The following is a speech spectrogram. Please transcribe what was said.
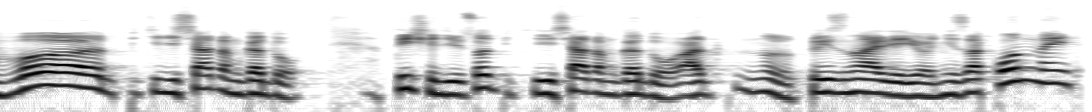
в 50 году, 1950 году. От, ну, признали ее незаконной,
